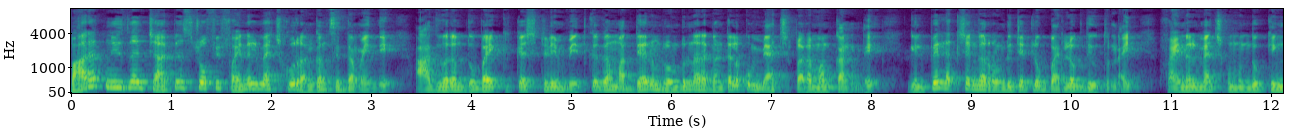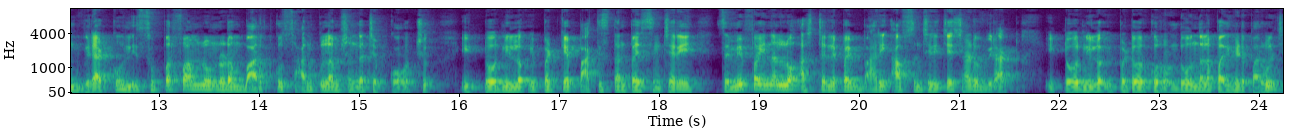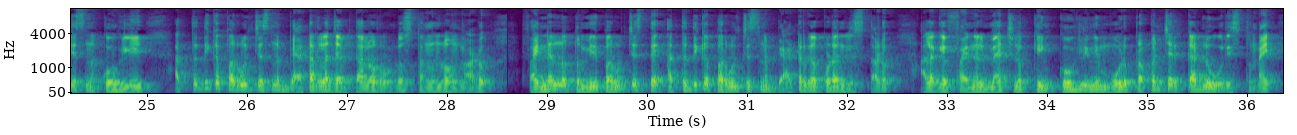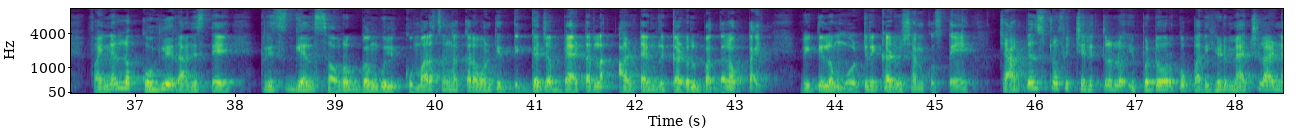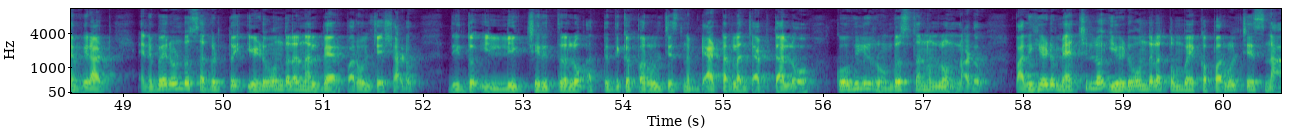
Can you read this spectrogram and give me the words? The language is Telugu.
Bharat New Zealand champions trophy final మ్యాచ్కు రంగం సిద్ధమైంది. ఆదివారం దుబాయ్ క్రికెట్ స్టేడియం వేదికగా మధ్యాహ్నం రెండున్నర గంటలకు మ్యాచ్ ప్రారంభం కానుంది. గెలిపే లక్ష్యంగా రెండు జట్లు బరిలోకి దిగుతున్నాయి. ఫైనల్ మ్యాచ్కు ముందు కింగ్ విరాట్ కోహ్లీ సూపర్ ఫామ్లో ఉండడం భారత్కు సానుకూల అంశంగా చెప్పుకోవచ్చు. ఈ టోర్నీలో ఇప్పటికే పాకిస్తాన్పై సెంచరీ సెమీఫైనల్లో ఆస్ట్రేలియాపై భారీ హాఫ్ సెంచరీ చేశాడు విరాట్. ఈ టోర్నీలో ఇప్పటి వరకు రెండు వందల పదిహేడు పరుగులు చేసిన కోహ్లీ అత్యధిక పరుగులు చేసిన బ్యాటర్ల జాబితాలో రెండో స్థానంలో ఉన్నాడు. ఫైనల్లో తొమ్మిది పరుగులు చేస్తే అత్యధిక పరుగులు చేసిన బ్యాటర్గా కూడా నిలుస్తాడు. అలాగే ఫైనల్ మ్యాచ్లో కింగ్ కోహ్లీని మూడు ప్రపంచ రికార్డులు ఊరిస్తున్నాయి. ఫైనల్లో కోహ్లీ రాణిస్తే క్రిస్ గేల్ సౌరవ్ గంగూలీ కుమార సంగక్కర వంటి దిగ్గజ బ్యాటర్ల ఆల్ టైమ్ రికార్డులు బద్దలవుతాయి. వీటిలో మోటి రికార్డు విషయానికి వస్తే ఛాంపియన్స్ ట్రోఫీ చరిత్రలో ఇప్పటి వరకు పదిహేడు మ్యాచ్లు ఆడిన విరాట్ ఎనభై రెండు సగటుతో ఏడు వందల నలభై ఆరు పరుగులు చేశాడు. దీంతో ఈ లీగ్ చరిత్రలో అత్యధిక పరుగులు చేసిన బ్యాటర్ల జాబితాలో కోహ్లీ రెండో స్థానంలో ఉన్నాడు. పదిహేడు మ్యాచ్ల్లో ఏడు వందల తొంభై ఒక్క పరుగులు చేసిన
